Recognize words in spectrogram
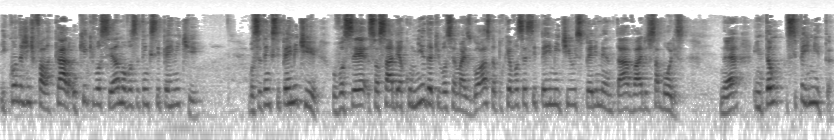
E quando a gente fala, cara, o que, que você ama, você tem que se permitir. Você tem que se permitir. Você só sabe a comida que você mais gosta porque você se permitiu experimentar vários sabores. Né? Então, se permita.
